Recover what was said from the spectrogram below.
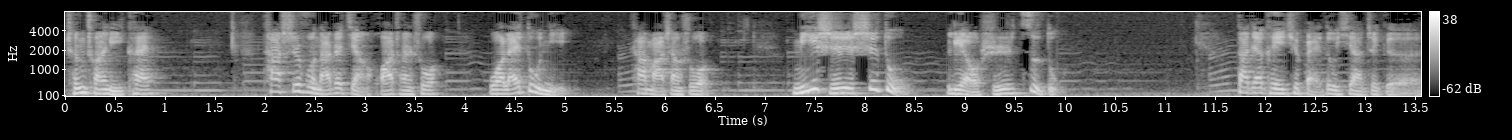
乘船离开，他师傅拿着桨划船说：“我来渡你。”他马上说：“迷时失渡，了时自渡。”大家可以去百度一下这个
